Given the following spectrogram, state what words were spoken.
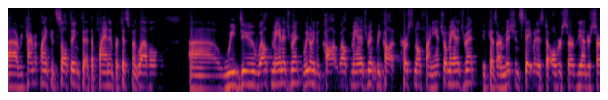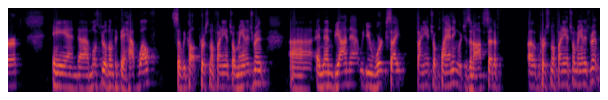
uh, retirement plan consulting to, at the plan and participant level. Uh, we do wealth management. We don't even call it wealth management. We call it personal financial management because our mission statement is to overserve the underserved. And uh, most people don't think they have wealth. So we call it personal financial management. Uh, and then beyond that, we do worksite financial planning, which is an offset of of personal financial management.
